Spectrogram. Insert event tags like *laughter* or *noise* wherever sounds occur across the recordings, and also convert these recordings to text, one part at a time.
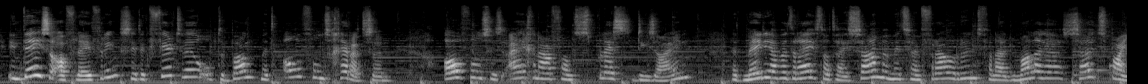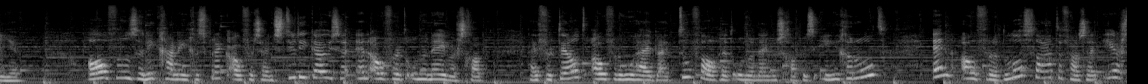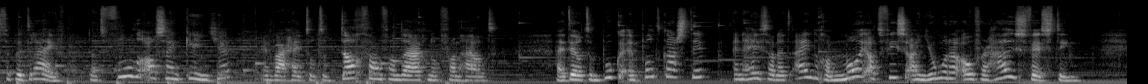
In deze aflevering zit ik virtueel op de bank met Alfons Gerritsen. Alfons is eigenaar van Splash Design, het mediabedrijf dat hij samen met zijn vrouw runt vanuit Malaga, Zuid-Spanje. Alfons en ik gaan in gesprek over zijn studiekeuze en over het ondernemerschap. Hij vertelt over hoe hij bij toeval het ondernemerschap is ingerold en over het loslaten van zijn eerste bedrijf. Dat voelde als zijn kindje en waar hij tot de dag van vandaag nog van houdt. Hij deelt een boeken- en podcasttip en heeft aan het eind nog een mooi advies aan jongeren over huisvesting.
